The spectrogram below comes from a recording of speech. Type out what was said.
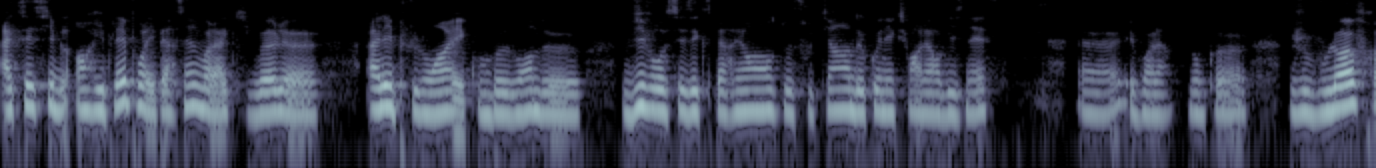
accessible en replay pour les personnes voilà, qui veulent aller plus loin et qui ont besoin de vivre ces expériences de soutien, de connexion à leur business. et voilà, donc je vous l'offre.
